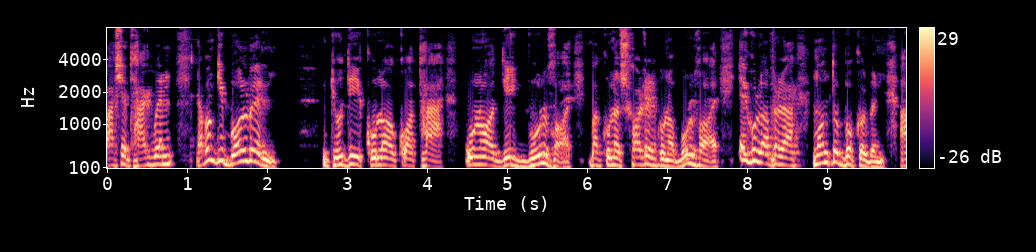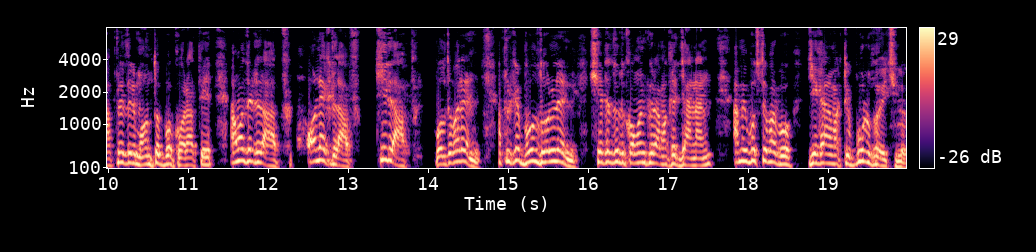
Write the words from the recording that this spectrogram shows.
পাশে থাকবেন, এবং কি বলবেন যদি কোনো কথা, কোনো দিক ভুল হয় বা কোনো শর্টের কোনো ভুল হয়, এগুলো আপনারা মন্তব্য করবেন। আপনাদের মন্তব্য করাতে আমাদের লাভ, অনেক লাভ। কি লাভ? বলতে পারেন? আপনি একটা ভুল ধরলেন? সেটা যদি কমেন্ট করে আমাকে জানান, আমি বুঝতে পারব যেখানে আমার একটি ভুল হয়েছিল।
